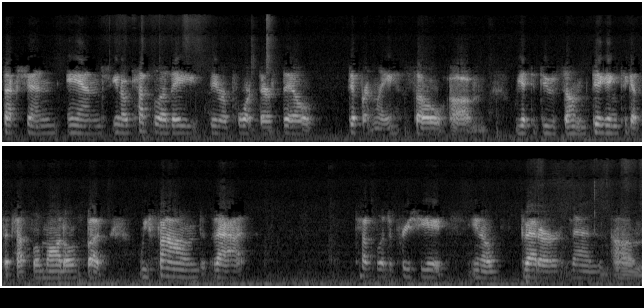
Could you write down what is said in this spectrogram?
section, and you know Tesla they they report their sales differently. So um, we had to do some digging to get the Tesla models, but we found that Tesla depreciates, you know, better than um,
